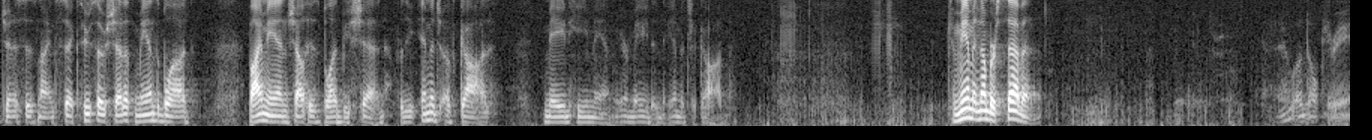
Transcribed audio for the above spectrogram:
Genesis 9 6. Whoso sheddeth man's blood, by man shall his blood be shed. For the image of God made he man. We are made in the image of God. Commandment number seven. No adultery.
